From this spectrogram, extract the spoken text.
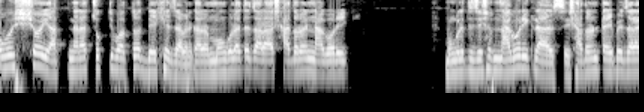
অবশ্যই আপনারা চুক্তিপত্র দেখে যাবেন, কারণ মঙ্গলাতে যারা সাধারণ নাগরিক মঙ্গলাতে যেসব নাগরিকরা আছে, সাধারণ টাইপের যারা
